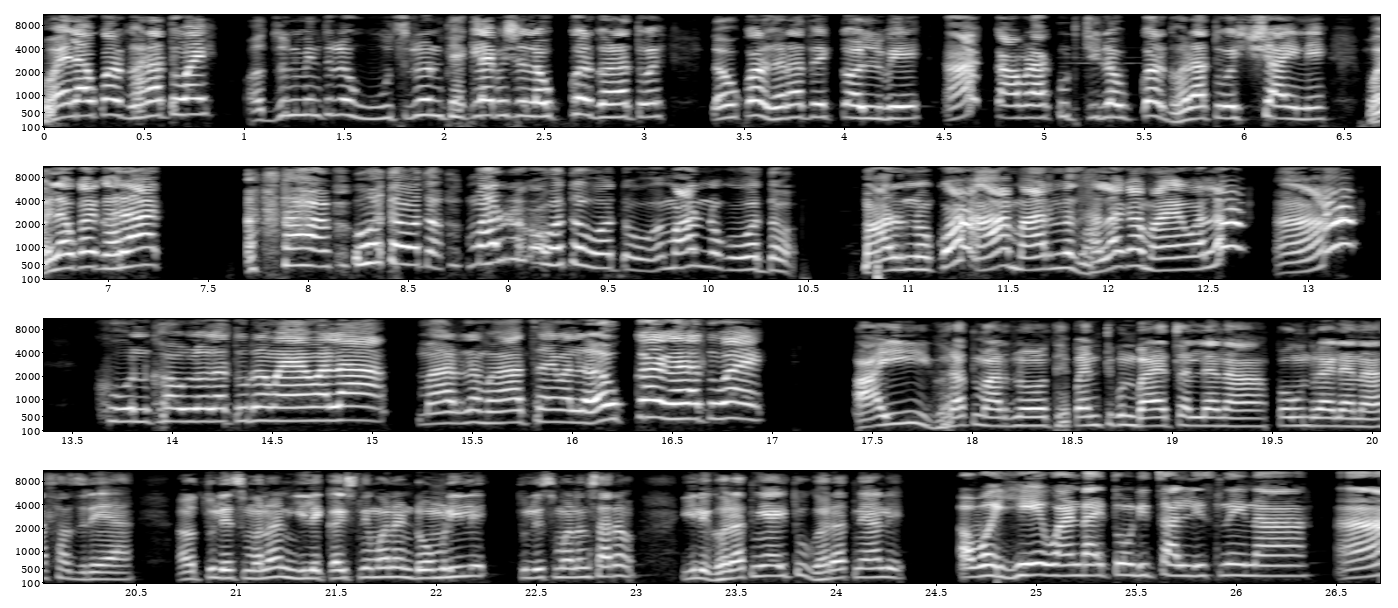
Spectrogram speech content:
होय लवकर घरात होय. अजून मी तुला उचलून फेकल्यापेक्षा लवकर घरात होय. लवकर घरात एक कलवे. हा? कावळा कुठची? लवकर घरात होय शाईने. होय लवकर घरात. होतं होतं. मार नको होतं होतं. मार नको होतं. मार नको हा? मारणं झाला का मायावाला? हा? खून खावला तुला मायावाला. मारणं महाच आहे मला. लवकर घरात होय. आई घरात मारणं ते पण तिकून बाहेर चालल्या ना पाहून राहिल्या ना साजऱ्या. अ, तुलेच म्हणन इले काहीच नाही म्हणन डोंबडीले तुलेच म्हणन सारं इले घरात नाही आई तू घरात नाही आले. अव हे वांडाय तोंडी चाललीच नाही ना. आ?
